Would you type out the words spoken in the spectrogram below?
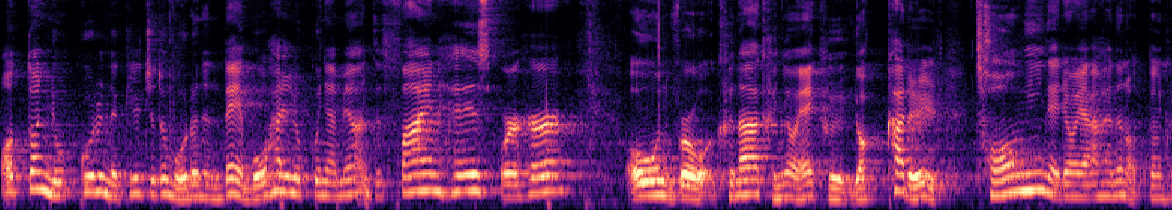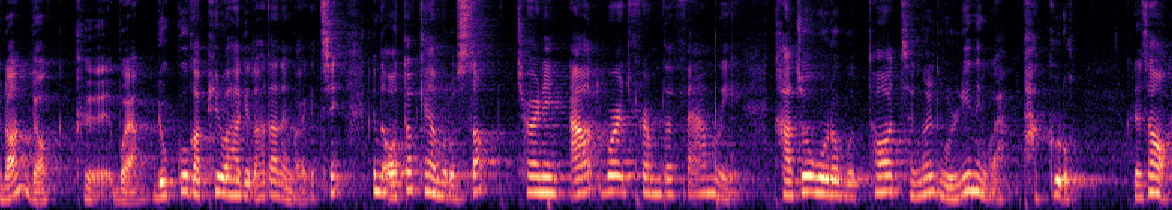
어떤 욕구를 느낄지도 모르는데 뭐 할 욕구냐면 define his or her own role 그나 그녀의 그 역할을 정의 내려야 하는 어떤 그런 역 그 뭐야 욕구가 필요하기도 하다는 거야 그치? 근데 어떻게 함으로써? turning outward from the family 가족으로부터 등을 돌리는 거야 밖으로 그래서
